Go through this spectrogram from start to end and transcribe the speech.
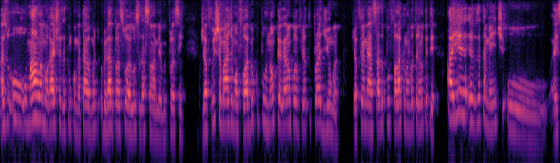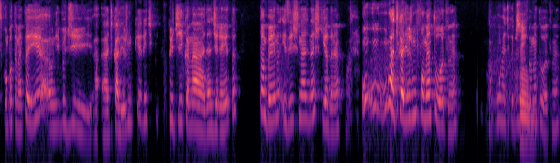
Mas o, o Marlon Moraes fez aqui um comentário, muito obrigado pela sua elucidação, amigo. Ele falou assim: já fui chamado de homofóbico por não pegar um panfleto pro Dilma já foi ameaçado por falar que não votaria no PT. Aí, exatamente, o, esse comportamento aí é o nível de radicalismo que a gente critica na, na direita, também existe na, na esquerda, né? Um, um, um, radicalismo fomenta o outro, né? Um radicalismo Sim. fomenta o outro, né?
